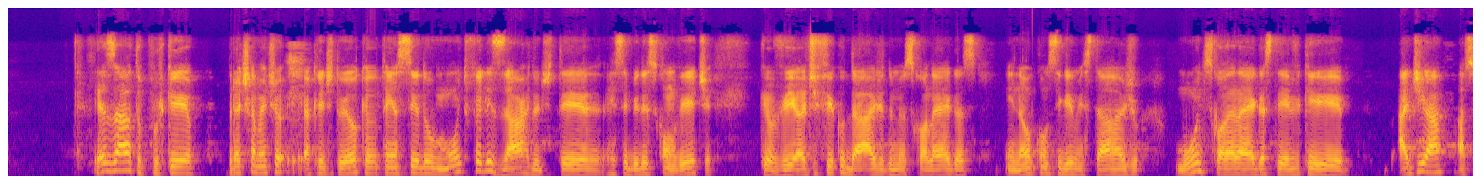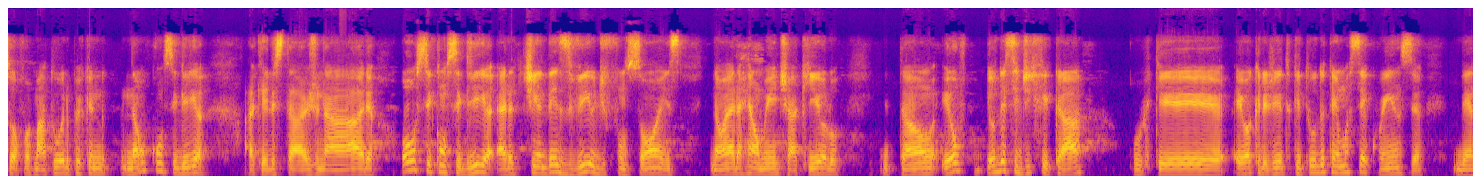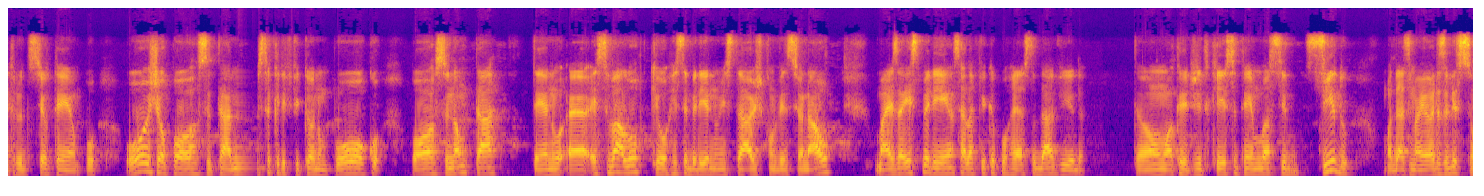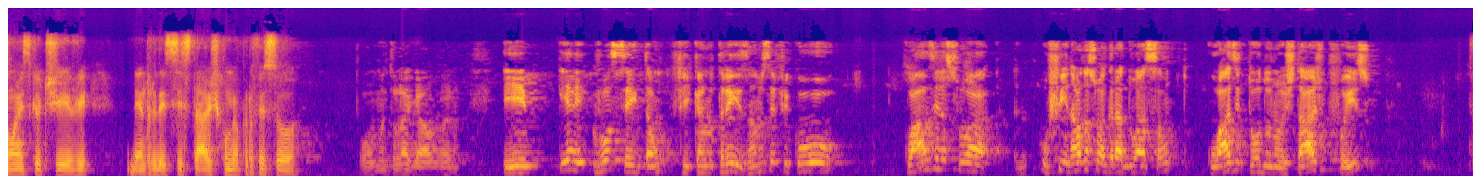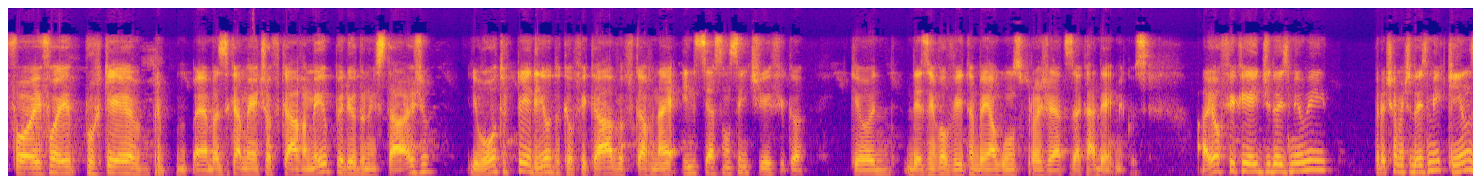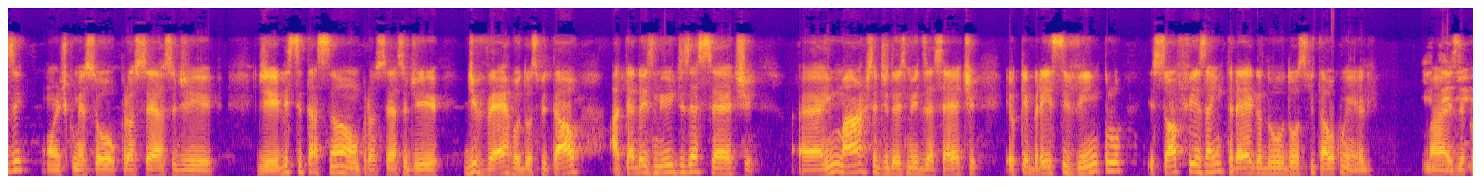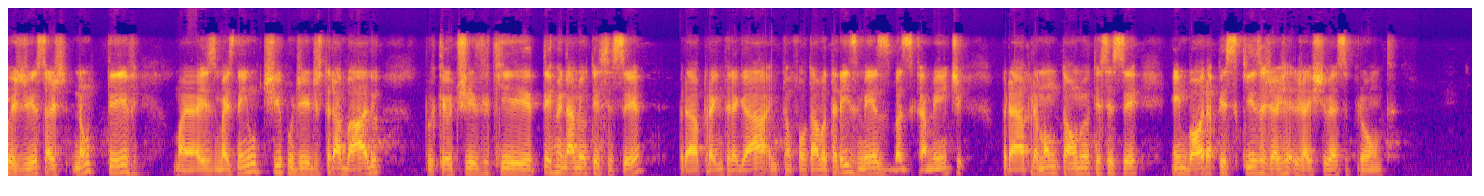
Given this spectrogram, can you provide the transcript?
Exato, porque praticamente, acredito eu, que eu tenha sido muito felizardo de ter recebido esse convite, que eu vi a dificuldade dos meus colegas em não conseguir um estágio. Muitos colegas teve que adiar a sua formatura porque não conseguia aquele estágio na área, ou se conseguia, era tinha desvio de funções, não era realmente aquilo. Então, eu, eu decidi ficar porque eu acredito que tudo tem uma sequência dentro do seu tempo. Hoje eu posso estar me sacrificando um pouco, posso não estar tendo é, esse valor que eu receberia num estágio convencional, mas a experiência ela fica para o resto da vida. Então, acredito que isso tenha sido uma das maiores lições que eu tive dentro desse estágio com meu professor. Pô, muito legal, velho. E, e aí, você, então, ficando três anos, você ficou quase a sua, o final da sua graduação quase todo no estágio, foi isso? Foi, foi porque é, basicamente eu ficava meio período no estágio e o outro período que eu ficava, eu ficava na iniciação científica, que eu desenvolvi também alguns projetos acadêmicos. Aí eu fiquei de 2000 e, praticamente 2015, onde começou o processo de, de licitação, processo de, de verba do hospital, até 2017. É, em março de 2017, eu quebrei esse vínculo e só fiz a entrega do, do hospital com ele. Mas Entendi. depois disso, não teve mais, mais nenhum tipo de, de trabalho, porque eu tive que terminar meu TCC para entregar, então faltava três meses, basicamente, para montar o meu TCC, embora a pesquisa já, já estivesse pronta.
